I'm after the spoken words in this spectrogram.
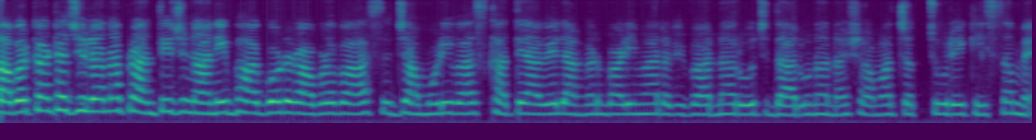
સાબરકાંઠા જિલ્લાના પ્રાંતિજ નાની ભાગોળ રાવળવાસ જામુડીવાસ ખાતે આવેલ આંગણવાડીમાં રવિવારના રોજ દારૂના નશામાં ચકચૂર એક ઇસમે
